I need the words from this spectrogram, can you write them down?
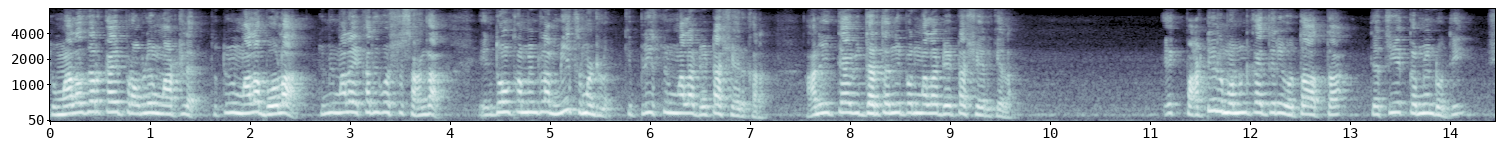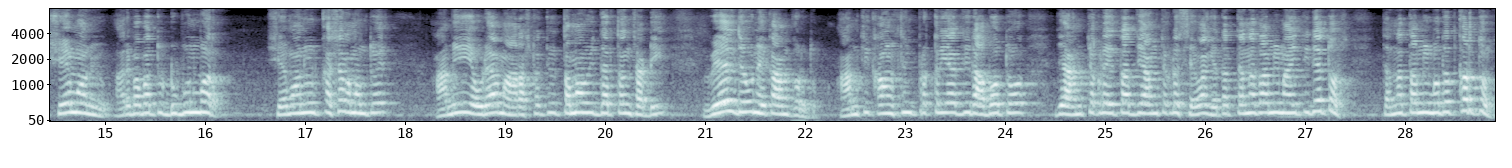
तुम्हाला जर काही प्रॉब्लेम वाटलं तर तुम्ही मला बोला. तुम्ही मला एखादी गोष्ट सांगा. एक दोन कमेंटला मीच म्हटलं की प्लीज तुम्ही मला डेटा शेअर करा. आणि त्या विद्यार्थ्यांनी पण मला डेटा शेअर केला. एक पाटील म्हणून काहीतरी होता आत्ता. त्याची एक कमेंट होती शेम ऑन यू अरे बाबा तू डुबून मर. शेम ऑन यू कशाला म्हणतोय? आम्ही एवढ्या महाराष्ट्रातील तमाम विद्यार्थ्यांसाठी वेळ देऊन हे काम करतो. आमची काउन्सिलिंग प्रक्रिया जी राबवतो जे आमच्याकडे येतात जे आमच्याकडे सेवा घेतात त्यांना तर आम्ही माहिती देतोच. त्यांना तर आम्ही मदत करतोच.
